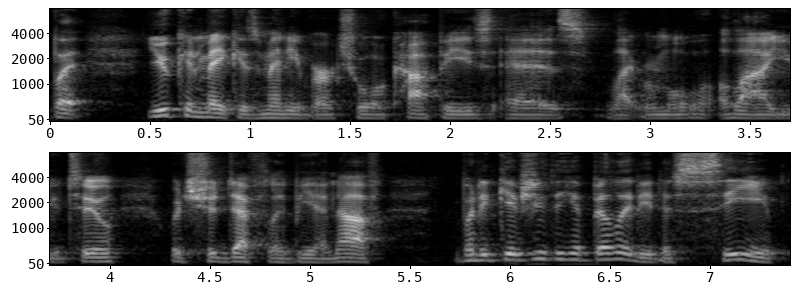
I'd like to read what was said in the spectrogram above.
But you can make as many virtual copies as Lightroom will allow you to, which should definitely be enough but it gives you the ability to see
